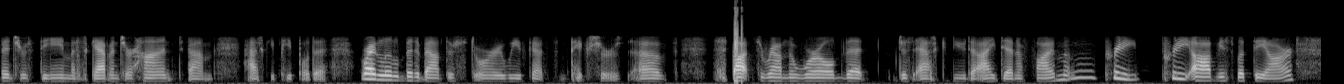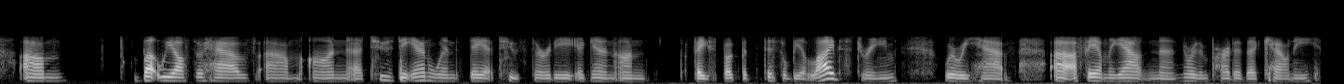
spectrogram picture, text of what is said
adventure theme, a scavenger hunt, um, asking people to write a little bit about their story. We've got some pictures of spots around the world that just asking you to identify them. Mm, pretty pretty obvious what they are. Um, but we also have um, on uh, Tuesday and Wednesday at 2:30 again on Facebook, but this will be a live stream where we have uh, a family out in the northern part of the county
